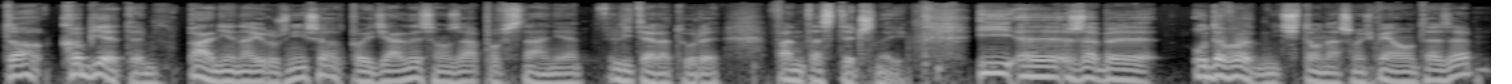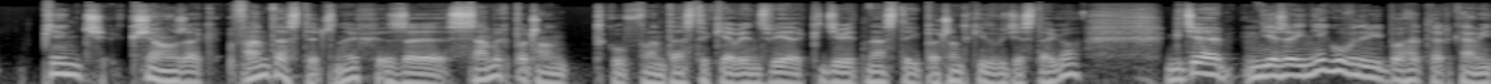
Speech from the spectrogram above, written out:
to kobiety, panie najróżniejsze, odpowiedzialne są za powstanie literatury fantastycznej. I e, żeby udowodnić tą naszą śmiałą tezę, pięć książek fantastycznych z samych początków fantastyki, a więc wiek XIX i początki XX, gdzie jeżeli nie głównymi bohaterkami,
